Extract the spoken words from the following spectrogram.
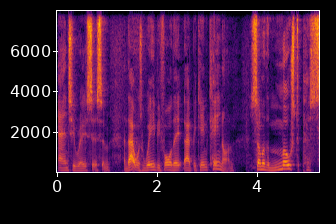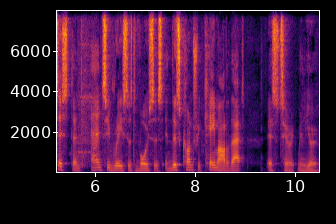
anti racism. And that was way before they, that became canon. Some of the most persistent anti racist voices in this country came out of that esoteric milieu.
